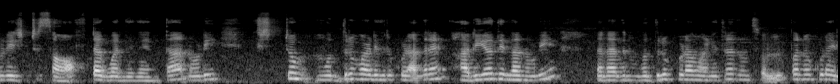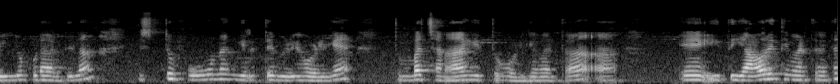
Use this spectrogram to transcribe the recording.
ನೋಡಿ ಎಷ್ಟು ಸಾಫ್ಟಾಗಿ ಬಂದಿದೆ ಅಂತ ನೋಡಿ ಎಷ್ಟು ಮುದ್ರು ಮಾಡಿದರೂ ಕೂಡ, ಅಂದರೆ ಹರಿಯೋದಿಲ್ಲ ನೋಡಿ, ನಾನು ಅದನ್ನು ಮುದ್ರು ಕೂಡ ಮಾಡಿದರೆ ಅದೊಂದು ಸ್ವಲ್ಪನೂ ಕೂಡ ಎಲ್ಲೂ ಕೂಡ ಹರಿದಿಲ್ಲ. ಎಷ್ಟು ಹೂನಂಗೆ ಇರುತ್ತೆ ಬಿಳಿ ಹೋಳಿಗೆ. ತುಂಬ ಚೆನ್ನಾಗಿತ್ತು ಹೋಳಿಗೆ ಮಾತ್ರ. ಏ ಇದು ಯಾವ ರೀತಿ ಮಾಡ್ತಾರೆ ಅಂತ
